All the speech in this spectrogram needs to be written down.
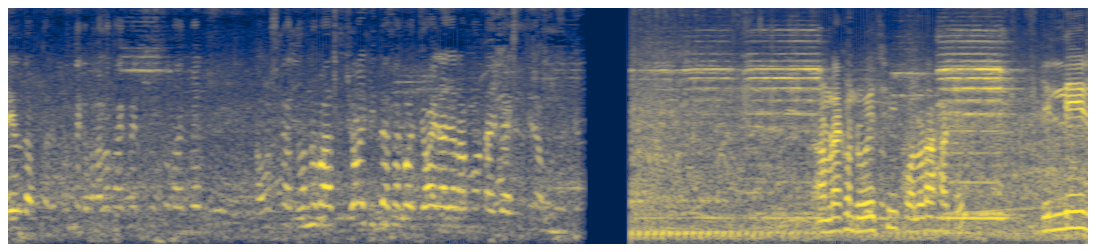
রেল দপ্তরে। প্রত্যেকে ভালো থাকবেন, সুস্থ থাকবেন। নমস্কার, ধন্যবাদ। জয় বিদ্যাসাগর, জয় রাজা রামমোহন রায়, জয় শ্রীরাম আমরা এখন রয়েছি কলোরা হাটে। দিল্লির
